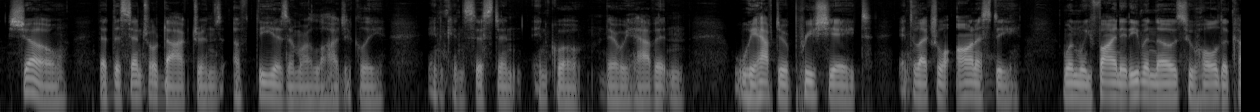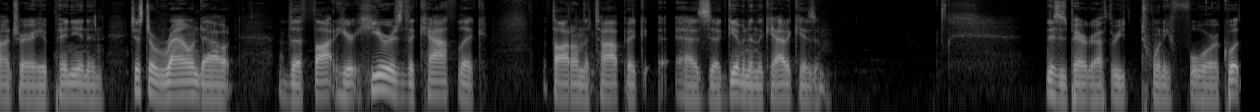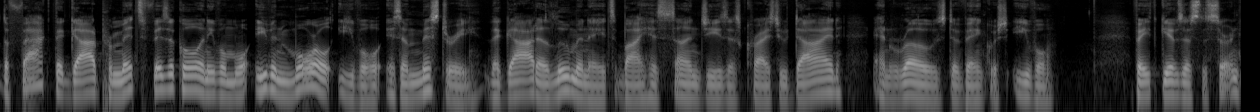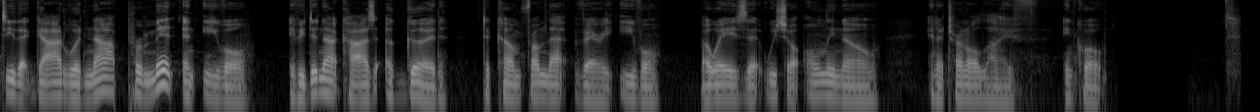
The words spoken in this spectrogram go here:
show that the central doctrines of theism are logically inconsistent. End quote. There we have it. And we have to appreciate intellectual honesty when we find it, even those who hold a contrary opinion. And just to round out the thought here, here is the Catholic thought on the topic as uh, given in the Catechism. This is paragraph 324. Quote, the fact that God permits physical and even, even moral evil is a mystery that God illuminates by his Son, Jesus Christ, who died and rose to vanquish evil. Faith gives us the certainty that God would not permit an evil if he did not cause a good to come from that very evil by ways that we shall only know in eternal life End quote.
